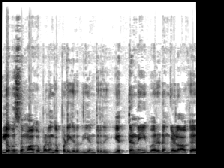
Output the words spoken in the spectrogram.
இலவசமாக வழங்கப்படுகிறது என்று எத்தனை வருடங்களாக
